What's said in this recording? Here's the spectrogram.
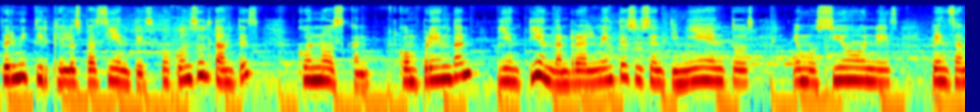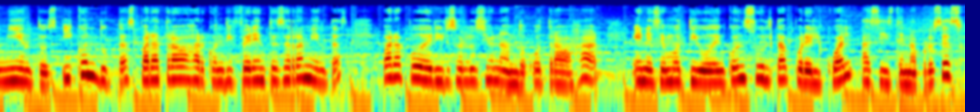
permitir que los pacientes o consultantes conozcan, comprendan y entiendan realmente sus sentimientos, emociones, pensamientos y conductas para trabajar con diferentes herramientas para poder ir solucionando o trabajar en ese motivo de consulta por el cual asisten a proceso.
